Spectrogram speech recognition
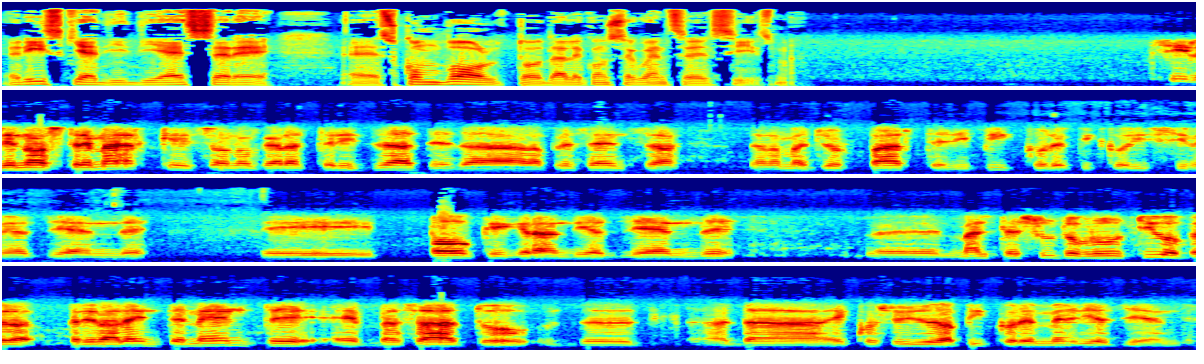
rischia di, di essere eh, sconvolto dalle conseguenze del sisma. Sì, le nostre Marche sono caratterizzate dalla presenza della maggior parte di piccole e piccolissime aziende, poche grandi aziende eh, ma il tessuto produttivo prevalentemente è basato, da, da, è costituito da piccole e medie aziende.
